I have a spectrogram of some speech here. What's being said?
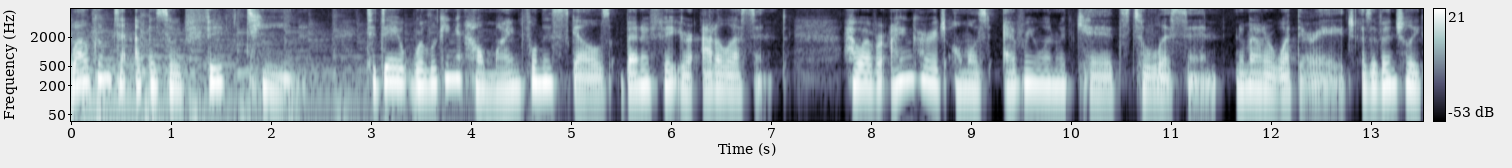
Welcome to episode 15. Today, we're looking at how mindfulness skills benefit your adolescent However, I encourage almost everyone with kids to listen, no matter what their age, as eventually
